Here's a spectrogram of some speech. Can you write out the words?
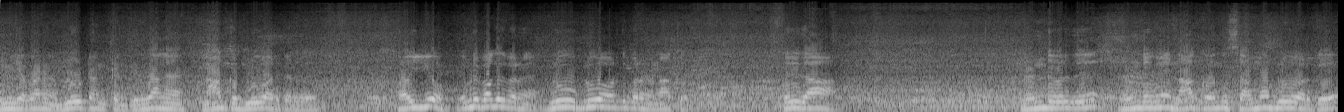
இங்கே பாருங்கள் ப்ளூ டங் டங்க் இதுதாங்க நாக்கு ப்ளூவாக இருக்கிறது. ஐயோ எப்படி பார்க்குது பாருங்கள் ப்ளூ ப்ளூவாக வருது பாருங்கள் நாக்கு. தெரியுதா ரெண்டு வருது ரெண்டுமே நாக்கு வந்து செம்ம ப்ளூவாக இருக்குது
